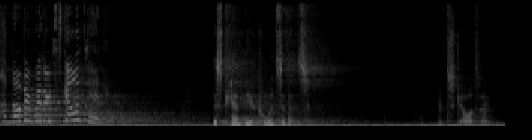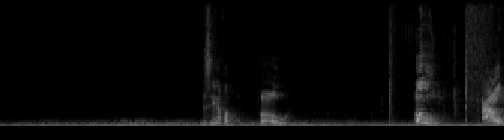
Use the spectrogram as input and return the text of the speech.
Another withered skeleton! This can't be a coincidence. Weird skeleton. Does he have a bow? Oh! Ow!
